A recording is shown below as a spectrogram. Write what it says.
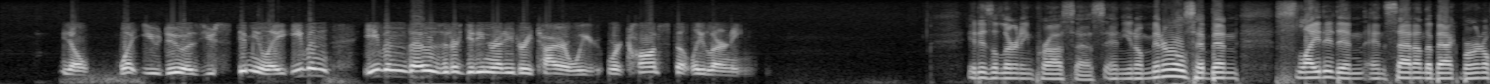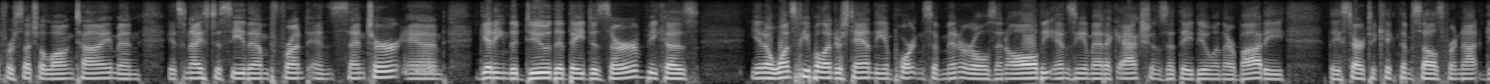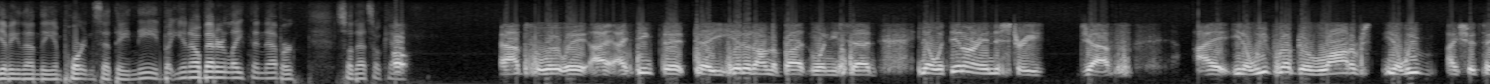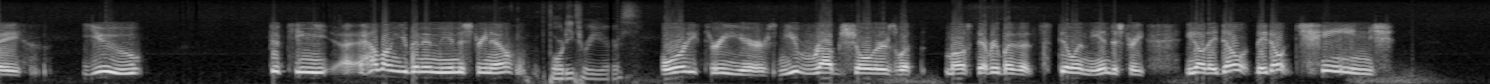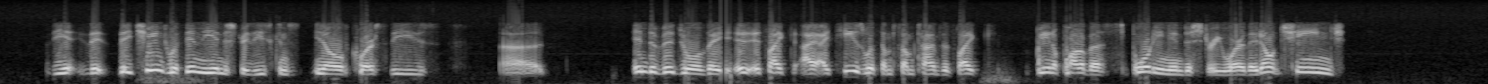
you know what you do is you stimulate even even those that are getting ready to retire. We we're constantly learning. It is a learning process, and you know minerals have been slighted and, and sat on the back burner for such a long time, and it's nice to see them front and center and getting the due that they deserve because you know, once people understand the importance of minerals and all the enzymatic actions that they do in their body, they start to kick themselves for not giving them the importance that they need. But you know, better late than never. So that's okay. Oh, absolutely. I, I think that uh, you hit it on the button when you said, you know, within our industry, Jeff, I, you know, we've rubbed a lot of, you know, we've, I should say, you 15 uh, how long you been in the industry now 43 years 43 years, and you've rubbed shoulders with most everybody that's still in the industry. You know, they don't they don't change. The, they, they change within the industry. These, can, you know, of course, these uh, individuals. They, it, it's like I, I tease with them sometimes. It's like being a part of a sporting industry where they don't change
